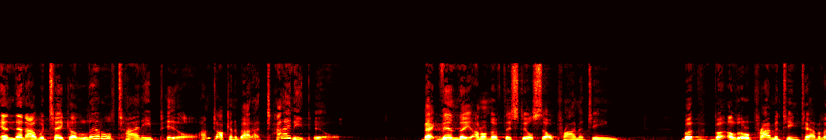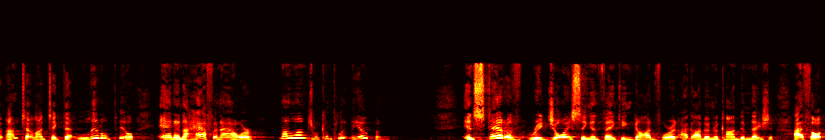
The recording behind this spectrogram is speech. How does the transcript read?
And then I would take a little tiny pill. I'm talking about a tiny pill. Back then, they, I don't know if they still sell Primatene, but, but a little Primatene tablet. I'm telling I'd take that little pill, and in a half an hour, my lungs were completely open. Instead of rejoicing and thanking God for it, I got under condemnation. I thought,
